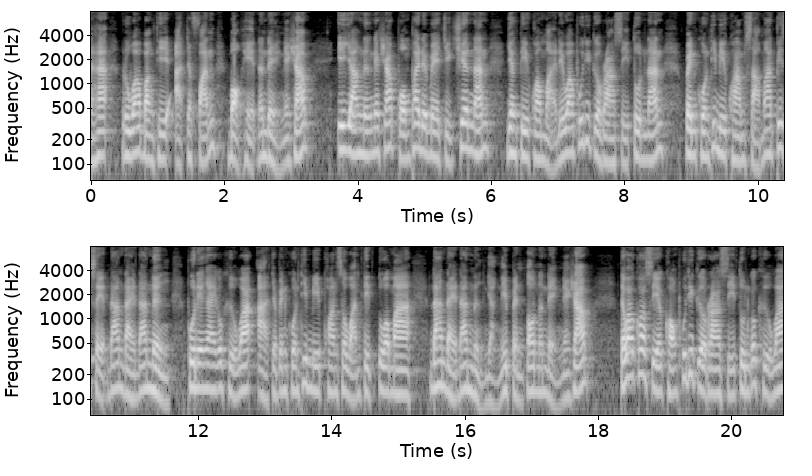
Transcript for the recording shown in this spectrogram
นะฮะหรือว่าบางทีอาจจะฝันบอกเหตุนั่นเองนะครับ อีกอย่างหนึ่งนะครับผมไพ่เดเมจิกเชียนนั้น ยังตีความหมายได้ว่าผู้ที่เกิดราศีตุลนนั้น เป็นคนที่มีความสามารถพิเศษด้านใดด้านหนึ่งพูดง่ายๆก็คือว่าอาจจะเป็นคนที่มีพรสวรรค์ติดตัวมาด้านใดด้านหนึ่ง อย่างนี้เป็นต้นนั่นเองนะครับ แต่ว่าข้อเสียของผู้ที่เกิดราศีตุลก็คือว่า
